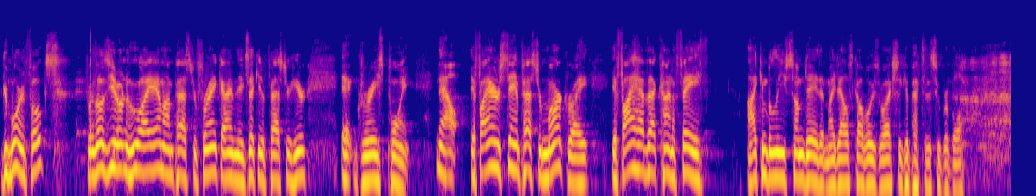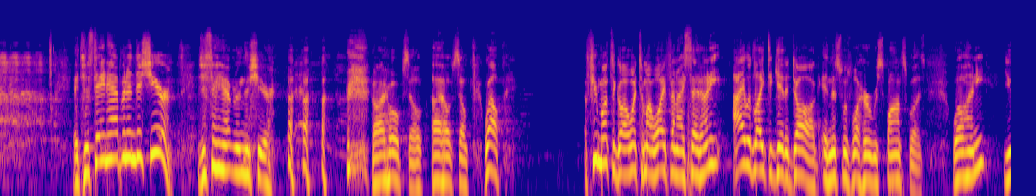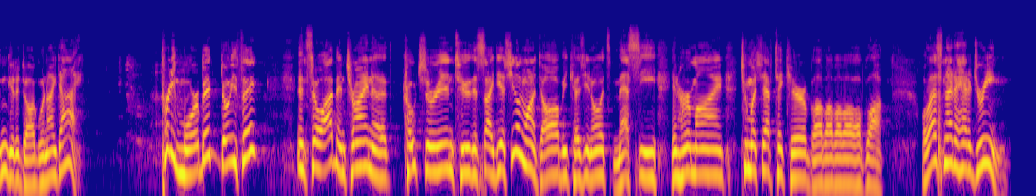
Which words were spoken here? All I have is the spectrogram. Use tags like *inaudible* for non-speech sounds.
Good morning, folks. For those of you who don't know who I am, I'm Pastor Frank. I'm the executive pastor here at Grace Point. Now, if I understand Pastor Mark right, if I have that kind of faith, I can believe someday that my Dallas Cowboys will actually get back to the Super Bowl. it just ain't happening this year. It just ain't happening this year. *laughs* I hope so. I hope so. Well, a few months ago, I went to my wife and I said, honey, I would like to get a dog. And this was what her response was Well, honey, you can get a dog when I die. Pretty morbid, don't you think? And so I've been trying to coach her into this idea. She doesn't want a dog because, you know, it's messy in her mind, too much to have to take care of, blah, blah, blah, blah, blah, blah. Well, last night I had a dream.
